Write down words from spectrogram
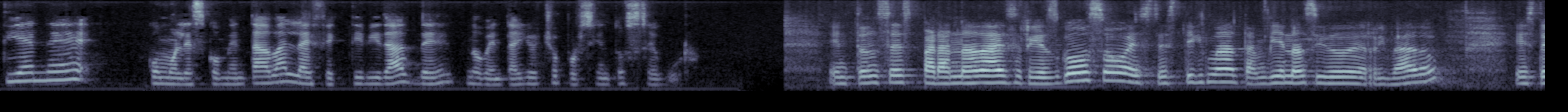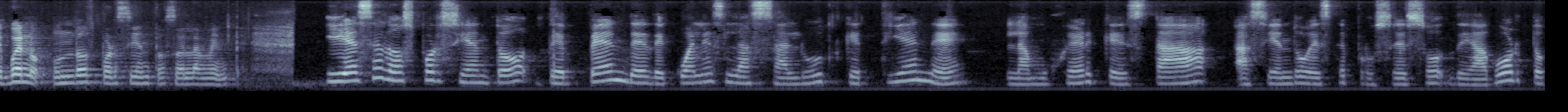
tiene, como les comentaba, la efectividad de 98% seguro. Entonces, para nada es riesgoso, este estigma también ha sido derribado. Este, bueno, un 2% solamente. Y ese 2% depende de cuál es la salud que tiene la mujer que está haciendo este proceso de aborto.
